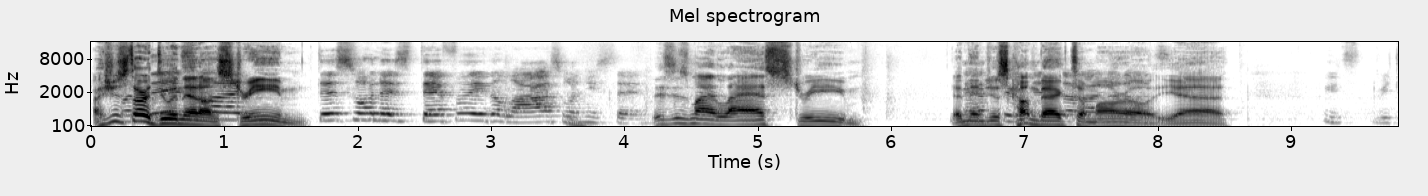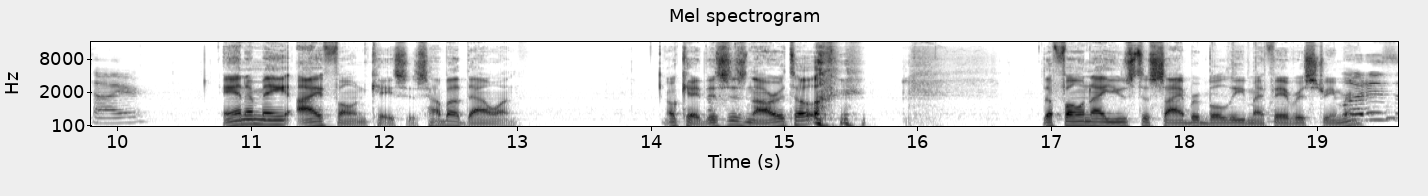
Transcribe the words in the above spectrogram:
I should But start doing this that on one- stream. This one is definitely the last one he's in. This is my last stream, and then just come back tomorrow. this- Yeah. He's retire. Anime iPhone cases. How about that one? Okay, this is Naruto. the phone I used to cyberbully my favorite streamer. What is what is this?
